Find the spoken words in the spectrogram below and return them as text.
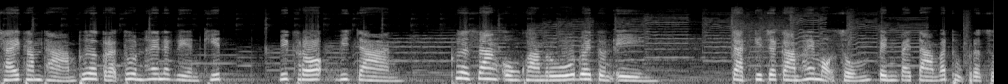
ใช้คำถามเพื่อกระตุ้นให้นักเรียนคิด วิเคราะห์ วิจารณ์ เพื่อสร้างองค์ความรู้ด้วยตนเอง จัดกิจกรรมให้เหมาะสมเป็นไปตามวัตถุประส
